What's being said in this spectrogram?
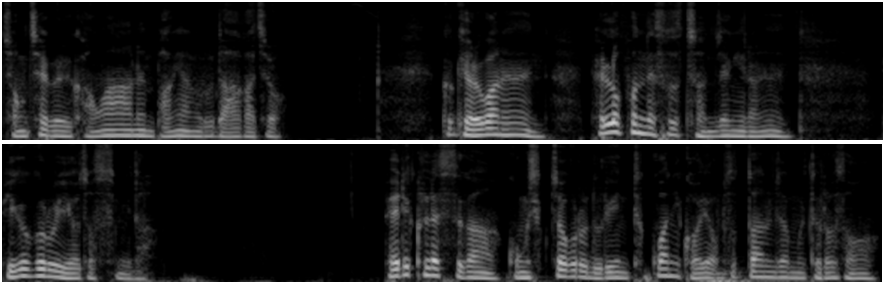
정책을 강화하는 방향으로 나아가죠. 그 결과는 펠로폰네소스 전쟁이라는 비극으로 이어졌습니다. 페리클레스가 공식적으로 누린 특권이 거의 없었다는 점을 들어서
